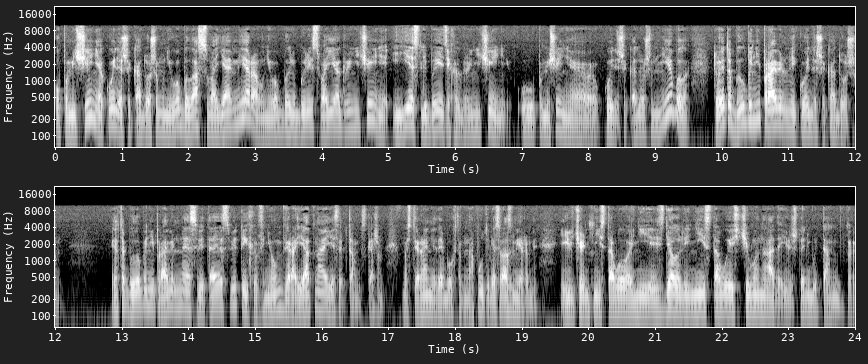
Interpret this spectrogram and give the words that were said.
У помещения Койда Шакадошем у него была своя мера, у него были, были свои ограничения. И если бы этих ограничений у помещения Койда Шакадошем не было, то это был бы неправильный Койда Шакадошем это было бы неправильная святая святых. В нем, вероятно, если бы там, скажем, мастера, не дай бог, там напутали с размерами, или что-нибудь не из того, не сделали не из того, из чего надо, или что-нибудь там э,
